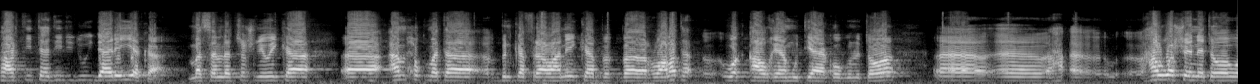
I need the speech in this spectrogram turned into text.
پارتی تهدیدی دو ئیدارەیەکە مەسن لە چشنەوەی کە ئەم حکومەتە بنکە فراوانەی کە بە ڕواڵەت وەک قاوغیان وتیایە کۆبوونەوە هەڵوەشێنێتەوە و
